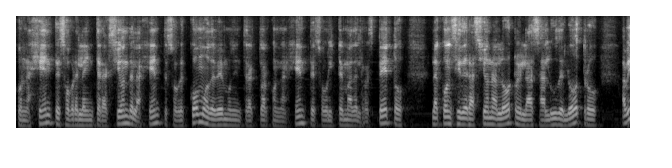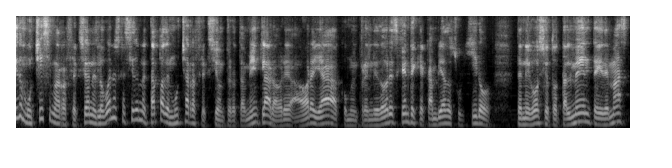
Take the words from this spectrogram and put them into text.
con la gente, sobre la interacción de la gente, sobre cómo debemos interactuar con la gente, sobre el tema del respeto, la consideración al otro y la salud del otro. Ha habido muchísimas reflexiones. Lo bueno es que ha sido una etapa de mucha reflexión, pero también, claro, ahora, ya como emprendedores, gente que ha cambiado su giro de negocio totalmente y demás.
